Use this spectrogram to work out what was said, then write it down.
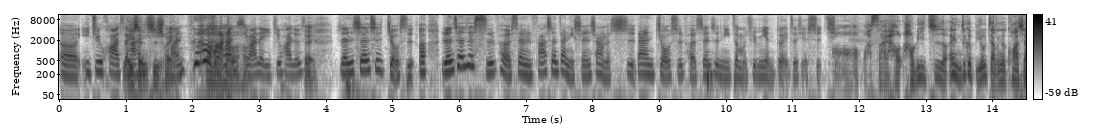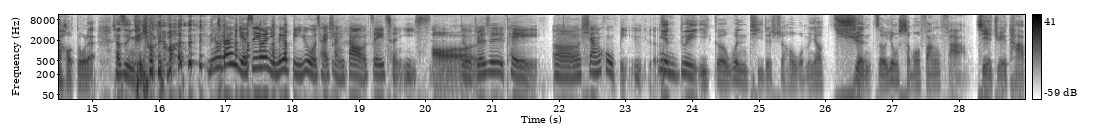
呃一句话是她很喜欢，哦 她哦很哦喜欢的一句话就是，人生是九十呃，人生是十 percent 发生在你身上的事，但九十 percent 是你怎么去面对这些事情。哦，哇塞，好好励志哦！哎、你这个比我讲那个胯下好多嘞，下次你可以用点吧。没有，但也是因为你那个比喻，我才想到这一层意思。哦对，我觉得是可以呃相互比喻的。面对一个问题的时候，我们要选择用什么方法解决它，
